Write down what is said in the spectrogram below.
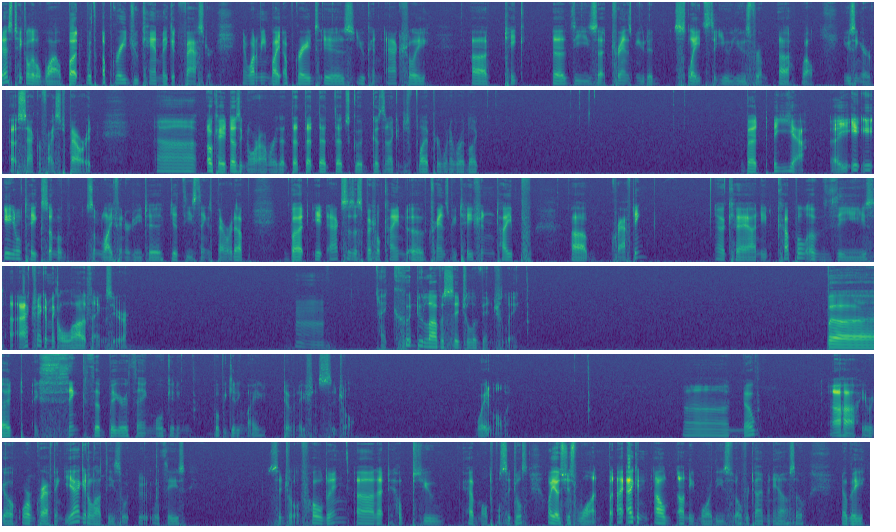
Does take a little while, but with upgrades you can make it faster. And what I mean by upgrades is you can actually uh, take uh, these uh, transmuted slates that you use from, uh, well, using your uh, sacrifice to power it, uh, okay, it does ignore armor. That that that that that's good because then I can just fly up here whenever I'd like. But yeah, it, it it'll take some of some life energy to get these things powered up, but it acts as a special kind of transmutation type uh, crafting. Okay, I need a couple of these. Actually, I can make a lot of things here. Hmm. I could do Lava Sigil eventually. But I think the bigger thing will getting will be getting my divination sigil. Wait a moment. Uh, nope. Aha, here we go. Orb crafting. Yeah, I get a lot of these with these. Sigil of holding. Uh, that helps you have multiple sigils. Oh yeah, it's just one. But I, I can, I'll, I'll need more of these over time anyhow, so no biggie.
